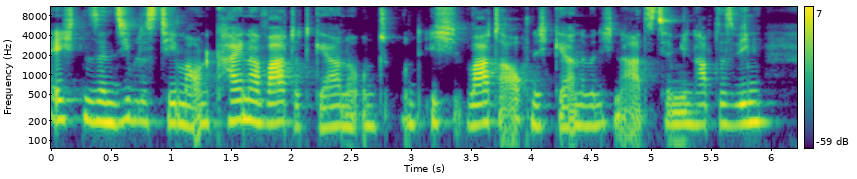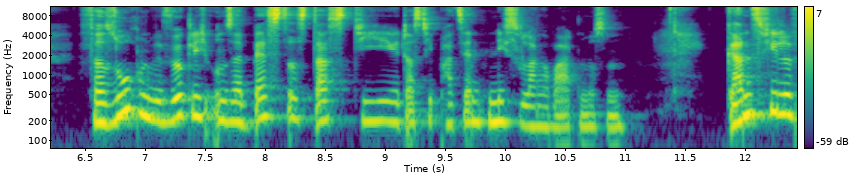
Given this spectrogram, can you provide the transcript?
echt ein sensibles Thema und keiner wartet gerne und, und ich warte auch nicht gerne, wenn ich einen Arzttermin habe. Deswegen versuchen wir wirklich unser Bestes, dass die, dass die Patienten nicht so lange warten müssen. Ganz viele,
